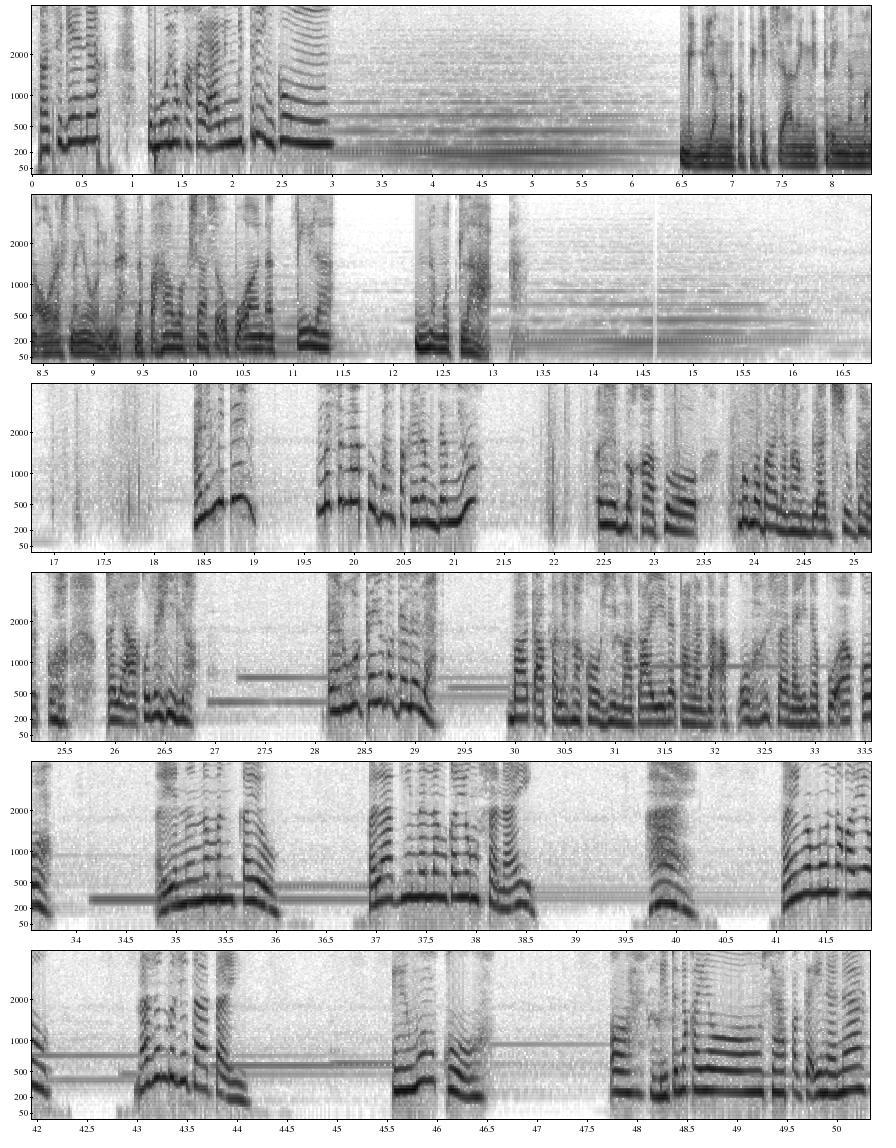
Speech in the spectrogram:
Ah, sige anak, tumulong ka kay Aling Mitring kung... Biglang napapikit si Aling Mitring ng mga oras na yun. Napahawak siya sa upuan at tila namutla. Aling Masama po bang pakiramdam niyo? Eh baka po bumaba lang ang blood sugar ko kaya ako nahilo. Pero huwag kayo mag-alala. Bata pa lang ako, himatayin na talaga ako. Sanay na po ako. Ayan na naman kayo. Palagi na lang kayong sanay. Ay, pahinga muna kayo. Nasaan ba si tatay? Ewan ko. Oh, dito na kayo sa pagkainan na.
